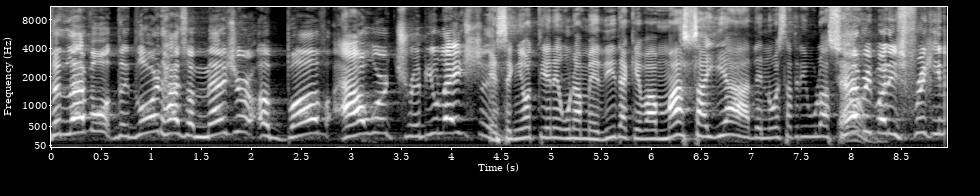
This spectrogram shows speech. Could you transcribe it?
the level, the Lord has a measure above our tribulation. El Señor tiene una medida que va más allá de nuestra tribulación. Everybody's freaking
